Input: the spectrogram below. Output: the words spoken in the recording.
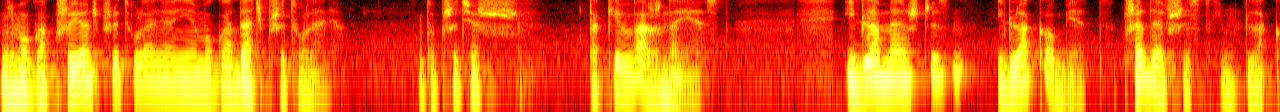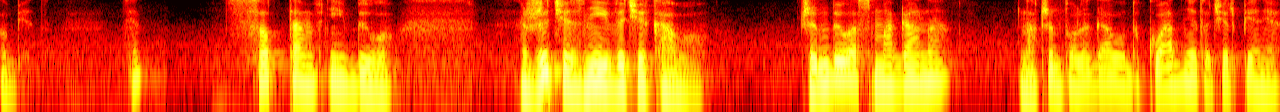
Nie mogła przyjąć przytulenia i nie mogła dać przytulenia. No to przecież takie ważne jest. I dla mężczyzn, i dla kobiet. Przede wszystkim dla kobiet. Co tam w niej było? Życie z niej wyciekało. Czym była smagana? Na czym polegało dokładnie to cierpienie?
